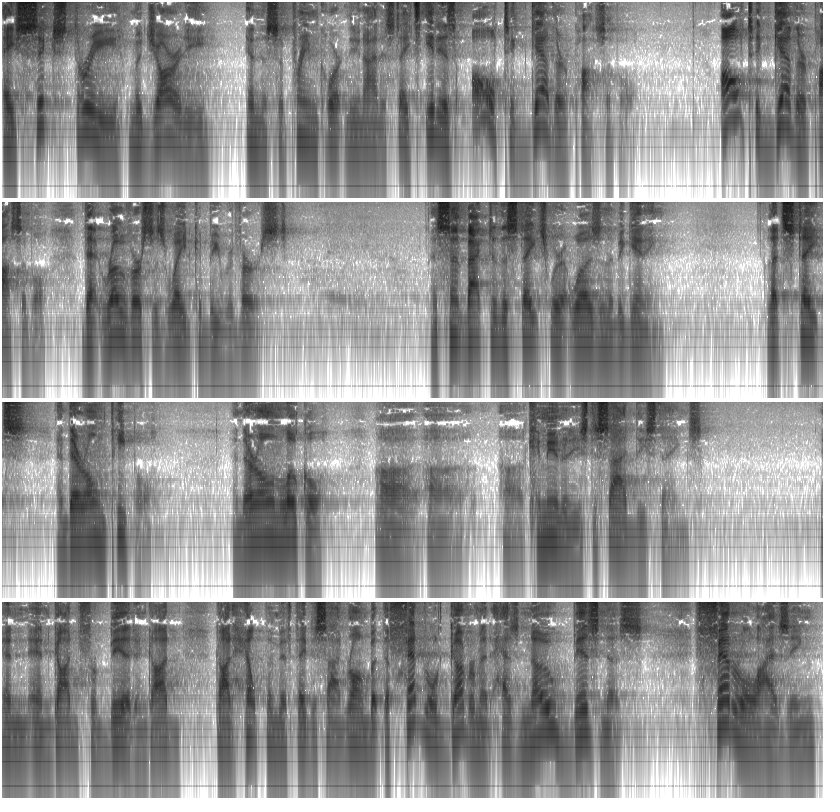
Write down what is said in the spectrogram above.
a 6 3 majority in the Supreme Court in the United States, it is altogether possible, altogether possible that Roe versus Wade could be reversed and sent back to the states where it was in the beginning. Let states and their own people and their own local uh, uh, uh, communities decide these things. And, and God forbid, and God, God help them if they decide wrong. But the federal government has no business federalizing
